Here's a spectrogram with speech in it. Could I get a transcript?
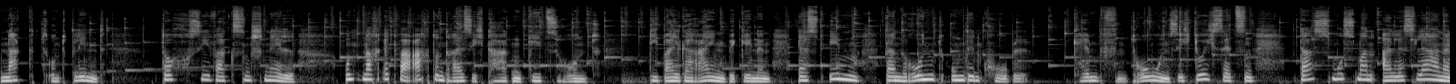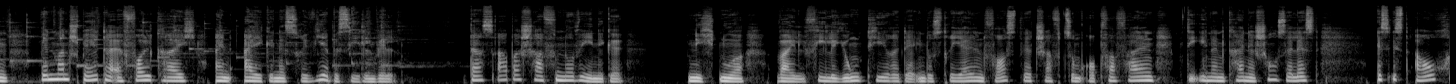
nackt und blind, doch sie wachsen schnell und nach etwa 38 Tagen geht's rund. Die Balgereien beginnen, erst im, dann rund um den Kobel. Kämpfen, drohen, sich durchsetzen, das muss man alles lernen, wenn man später erfolgreich ein eigenes Revier besiedeln will. Das aber schaffen nur wenige. Nicht nur, weil viele Jungtiere der industriellen Forstwirtschaft zum Opfer fallen, die ihnen keine Chance lässt, es ist auch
